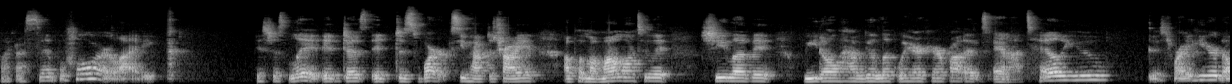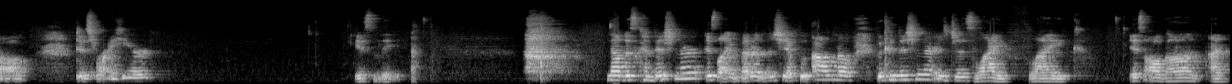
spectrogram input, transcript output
Like I said before, like it's just lit. It just it just works. You have to try it. I'll put my mom onto it. She love it. We don't have good luck with hair care products. And I tell you, this right here, dog, this right here is lit. Now this conditioner is like better than shampoo. I don't know. The conditioner is just life. Like it's all gone. I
